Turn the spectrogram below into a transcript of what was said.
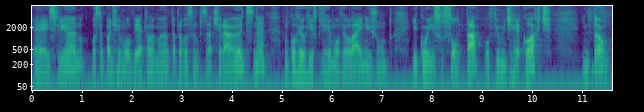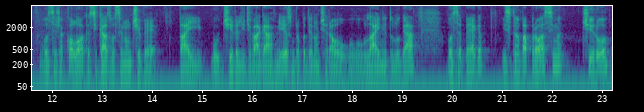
é, esfriando, você pode remover aquela manta para você não precisar tirar antes, né? Não correr o risco de remover o line junto e com isso soltar o filme de recorte. Então, você já coloca, se caso você não tiver, vai tira ali devagar mesmo para poder não tirar o, o line do lugar. Você pega, estampa a próxima, tirou,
